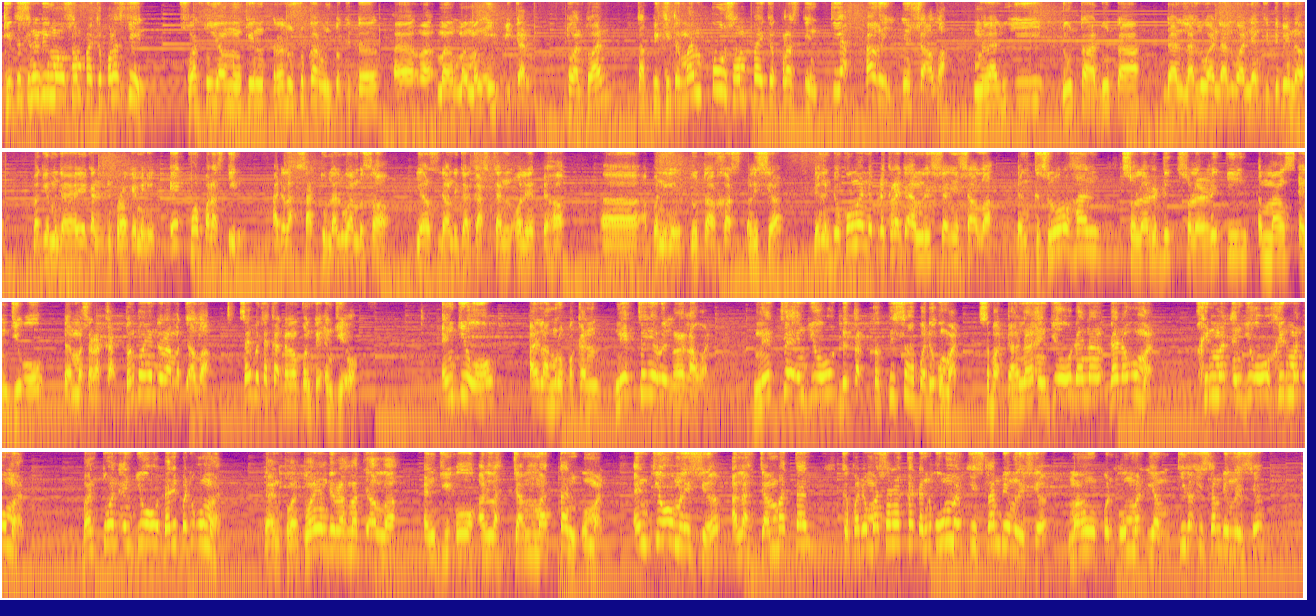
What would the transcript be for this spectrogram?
Kita sendiri mau sampai ke Palestin. Suatu yang mungkin terlalu sukar untuk kita uh, uh, mengimpikan. Tuan-tuan, tapi kita mampu sampai ke Palestin tiap hari insya-Allah melalui duta-duta dan laluan-laluan yang kita bina bagi menjayakan program ini. Aid for Palestine adalah satu laluan besar yang sedang digagaskan oleh pihak uh, apa ni duta khas Malaysia dengan dukungan daripada kerajaan Malaysia insya-Allah dan keseluruhan solidarity, solidarity amongst NGO dan masyarakat. Tuan-tuan yang dirahmati Allah, saya bercakap dalam konteks NGO. NGO adalah merupakan nature relawan. Nature NGO dia tak terpisah pada umat sebab dana NGO dana dana umat. Khidmat NGO khidmat umat. Bantuan NGO daripada umat. Dan tuan-tuan yang dirahmati Allah, NGO adalah jambatan umat. NGO Malaysia adalah jambatan kepada masyarakat dan umat Islam di Malaysia maupun umat yang tidak Islam di Malaysia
